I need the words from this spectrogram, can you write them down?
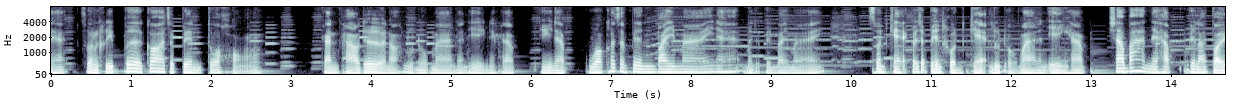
นะฮะส่วนคริปเปอร์ก็จะเป็นตัวของกันพาวเดอร์เนาะหลุดออกมานั่นเองนะครับนี่นะครับวัวก็จะเป็นใบไม้นะฮะมันจะเป็นใบไม้ ส่วนแกะก็จะเป็นขนแกะหลุดออกมานั่นเองครับ ชาวบ้านนะครับ เวลาต่อย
